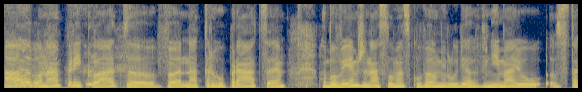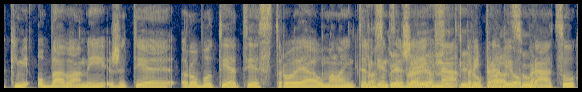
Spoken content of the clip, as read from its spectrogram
Alebo napríklad e, v, na trhu práce, lebo viem, že na Slovensku veľmi ľudia vnímajú s takými obavami obávami, že tie roboty a tie stroje a umelá inteligencia, že ich na, pripraví o prácu. E,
